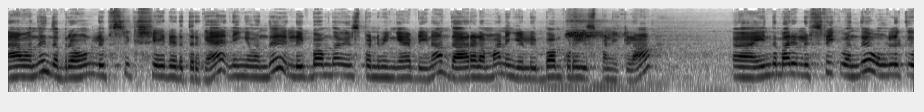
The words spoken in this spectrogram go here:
நான் வந்து இந்த ப்ரௌன் லிப்ஸ்டிக் ஷேட் எடுத்திருக்கேன். நீங்கள் வந்து லிப் பாம் தான் யூஸ் பண்ணுவீங்க அப்படின்னா தாராளமாக நீங்கள் லிப் பாம் கூட யூஸ் பண்ணிக்கலாம். இந்த மாதிரி லிப்ஸ்டிக் வந்து உங்களுக்கு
